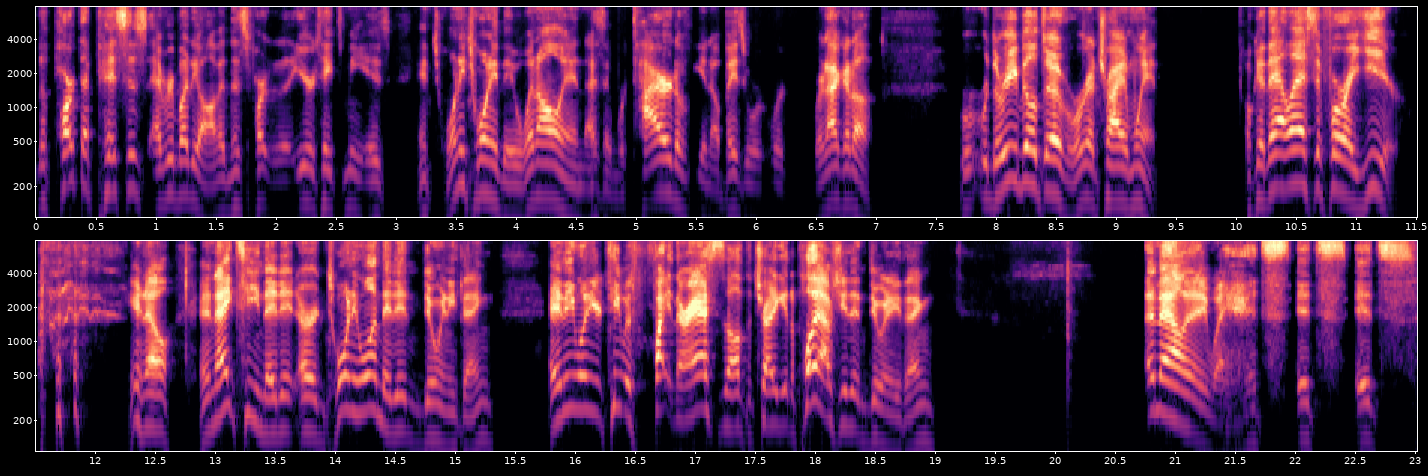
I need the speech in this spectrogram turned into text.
The part that pisses everybody off, and this part that irritates me, is in 2020 they went all in. I said we're tired of you know basically we're we're, we're not gonna we're, the rebuild's over. We're gonna try and win. Okay, that lasted for a year. you know, in 19 they did or in 21 they didn't do anything. And even when your team was fighting their asses off to try to get the playoffs, you didn't do anything. And now anyway, it's it's it's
